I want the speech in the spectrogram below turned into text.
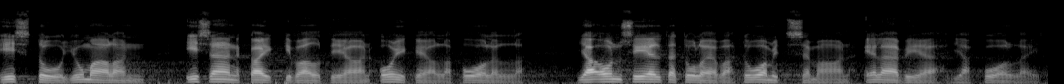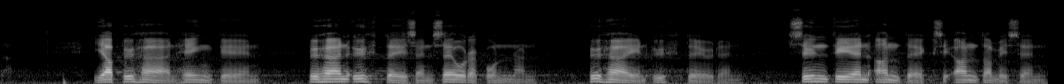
istuu Jumalan, Isän kaikkivaltiaan oikealla puolella ja on sieltä tuleva tuomitsemaan eläviä ja kuolleita. Ja pyhään henkeen, pyhän yhteisen seurakunnan, pyhäin yhteyden, syntien anteeksi antamisen,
